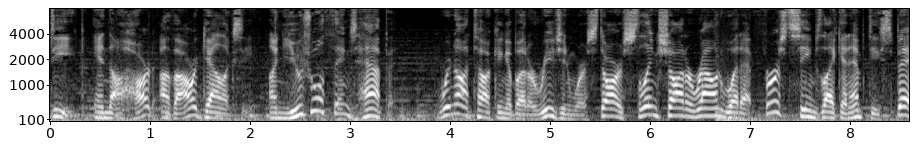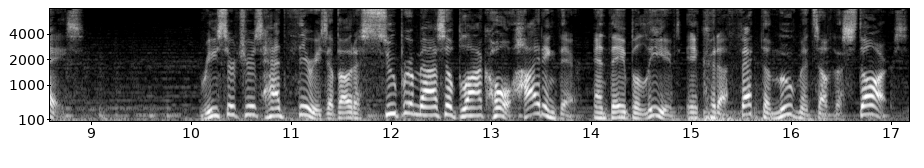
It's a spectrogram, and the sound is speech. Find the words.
Deep in the heart of our galaxy, unusual things happen. We're not talking about a region where stars slingshot around what at first seems like an empty space. Researchers had theories about a supermassive black hole hiding there, and they believed it could affect the movements of the stars.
